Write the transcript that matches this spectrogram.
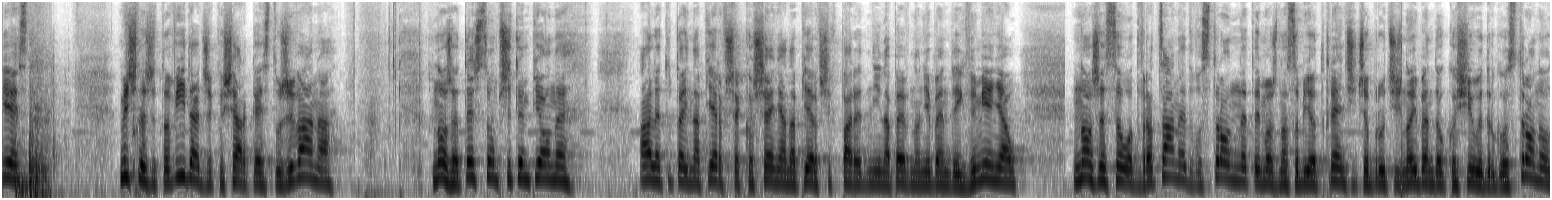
Jest. Myślę, że to widać, że kosiarka jest używana. Noże też są przytępione, ale tutaj na pierwsze koszenia, na pierwszych parę dni na pewno nie będę ich wymieniał. Noże są odwracane, dwustronne, tutaj można sobie odkręcić, obrócić, no i będą kosiły drugą stroną.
